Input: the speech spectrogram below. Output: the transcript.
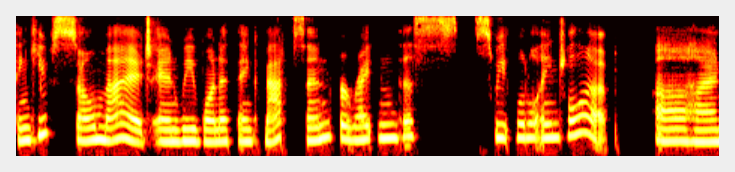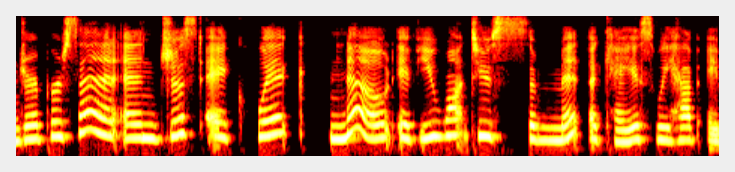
Thank you so much. And we want to thank Madison for writing this sweet little angel up. A hundred percent. And just a quick note if you want to submit a case, we have a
